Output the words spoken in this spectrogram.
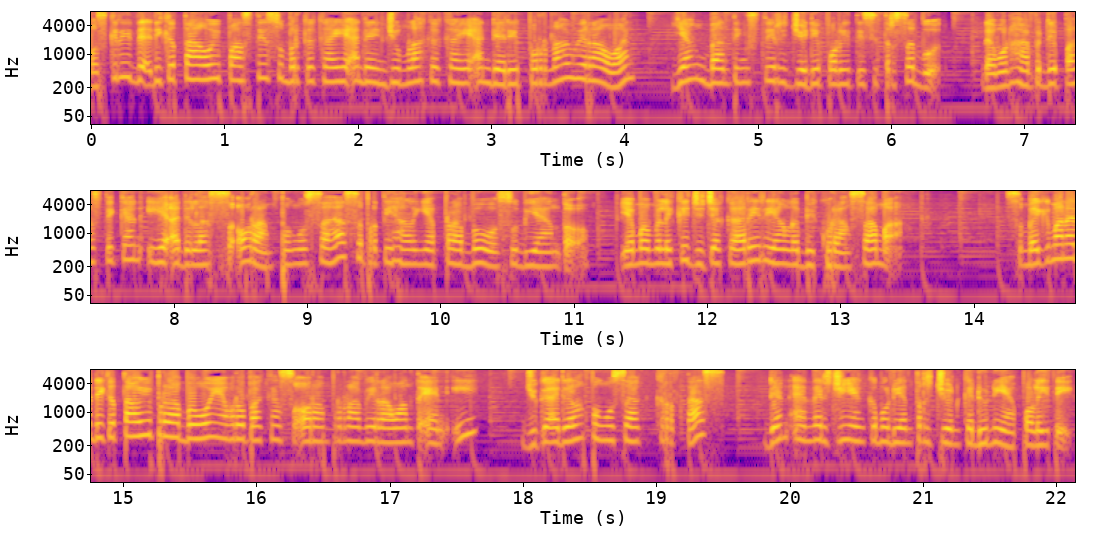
Meski tidak diketahui pasti sumber kekayaan dan jumlah kekayaan dari Purnawirawan yang banting setir jadi politisi tersebut, namun hampir dipastikan ia adalah seorang pengusaha seperti halnya Prabowo Subianto yang memiliki jejak karir yang lebih kurang sama. Sebagaimana diketahui Prabowo yang merupakan seorang purnawirawan TNI juga adalah pengusaha kertas dan energi yang kemudian terjun ke dunia politik.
